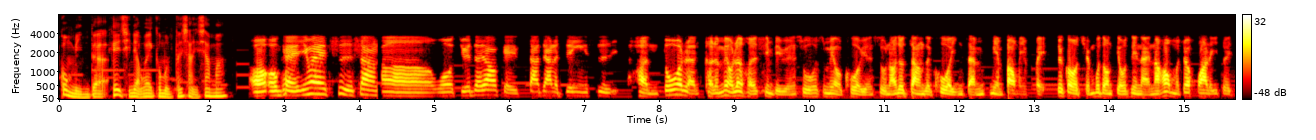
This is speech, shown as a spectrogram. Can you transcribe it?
共鸣的，可以请两位跟我们分享一下吗？哦、oh，OK，因为事实上，呃，我觉得要给大家的建议是，很多人可能没有任何性别元素，或是没有酷儿元素，然后就仗着酷儿影展免报名费，就给我全部都丢进来，然后我们就花了一堆时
